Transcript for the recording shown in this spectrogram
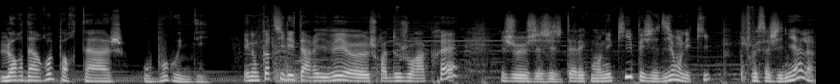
lors d'un reportage au Burundi. Et donc quand il est arrivé, euh, je crois deux jours après, j'étais avec mon équipe et j'ai dit on l'équipe. Je trouvais ça génial.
